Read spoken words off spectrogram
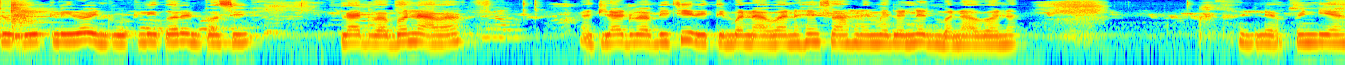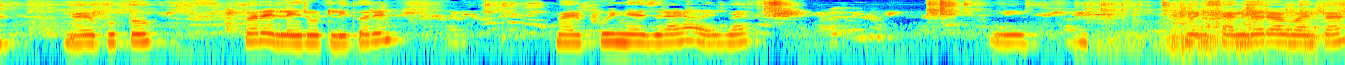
જો રોટલી રહી ને રોટલી કરીને પછી લાડવા બનાવવા આજ લાડવા બીજી રીતે બનાવવાના હે સાહણે મેલે ને જ બનાવવાના. એટલે પિંડિયા મારો પૂતો કરે લે રોટલી કરે. મારી ફૂઈને જ રાણાવાય ભાઈ એ મરચાં દરાવવા હતા.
